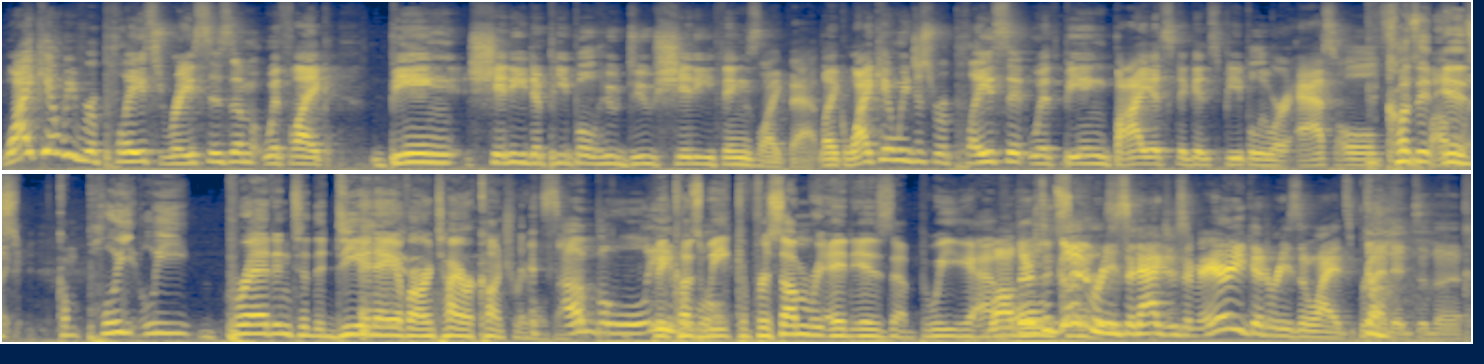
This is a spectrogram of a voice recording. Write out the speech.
Why can't we replace racism with like being shitty to people who do shitty things like that? Like, why can't we just replace it with being biased against people who are assholes? because it is public? Completely bred into the DNA of our entire country. It's unbelievable. because we, for some, re- it is uh, we have. Well, there's a good sins. reason. Actually, it's a very good reason why it's bred into the.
